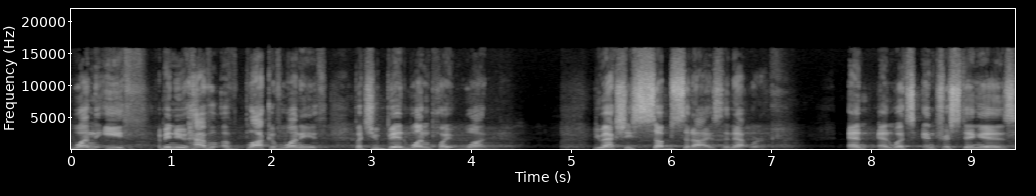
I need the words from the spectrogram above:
one ETH. I mean, you have a block of one ETH, but you bid 1.1. You actually subsidize the network. And, and what's interesting is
